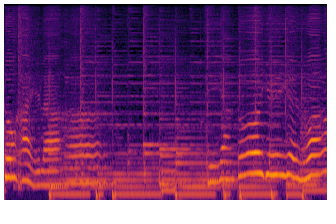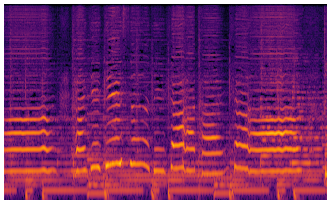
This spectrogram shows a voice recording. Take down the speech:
动海浪，夕阳躲云远望，看见金色的沙滩上，独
